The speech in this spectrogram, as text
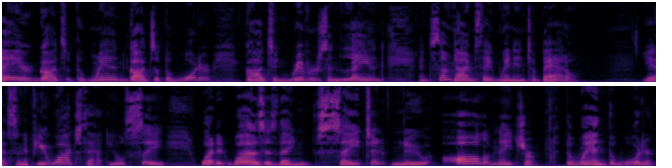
air, gods of the wind, gods of the water, gods in rivers and land, and sometimes they went into battle. Yes, and if you watch that, you'll see what it was is they Satan knew all of nature, the wind, the water,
